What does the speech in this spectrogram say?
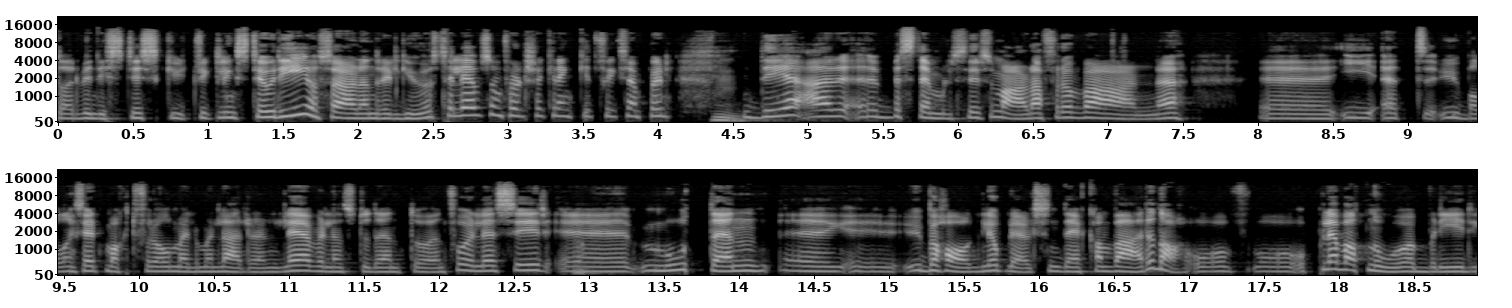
darwinistisk utviklingsteori, og så er det en religiøs elev som føler seg krenket, f.eks. Mm. Det er bestemmelser som er der for å verne eh, i et ubalansert maktforhold mellom en lærer og en elev, eller en student og en foreleser, eh, mot den eh, ubehagelige opplevelsen det kan være, da, å, oppleve at noe blir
